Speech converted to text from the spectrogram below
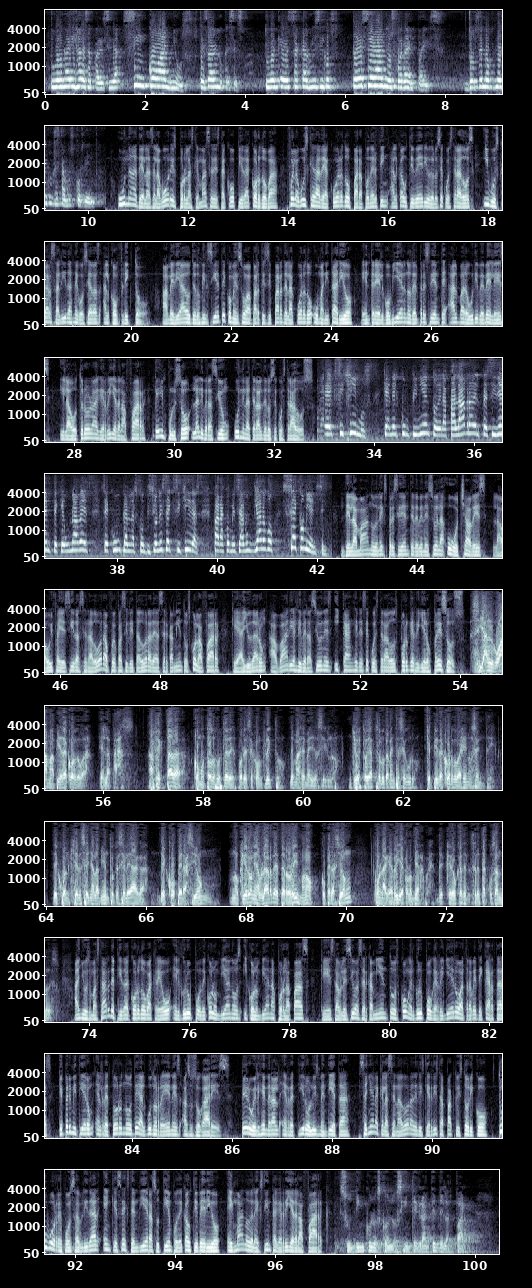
Tuve una hija desaparecida cinco años. Ustedes saben lo que es eso. Tuve que sacar mis hijos 13 años fuera del país. Yo sé los riesgos que estamos corriendo. Una de las labores por las que más se destacó Piedad Córdoba fue la búsqueda de acuerdos para poner fin al cautiverio de los secuestrados y buscar salidas negociadas al conflicto. A mediados de 2007 comenzó a participar del acuerdo humanitario entre el gobierno del presidente Álvaro Uribe Vélez y la otrora guerrilla de la FARC que impulsó la liberación unilateral de los secuestrados. Exigimos que en el cumplimiento de la palabra del presidente, que una vez se cumplan las condiciones exigidas para comenzar un diálogo, se comience. De la mano del expresidente de Venezuela, Hugo Chávez, la hoy fallecida senadora fue facilitadora de acercamientos con la FARC que ayudaron a varias liberaciones y canje de secuestrados por guerrilleros presos. Si algo ama Piedad Córdoba, es la paz afectada, como todos ustedes, por ese conflicto de más de medio siglo. Yo estoy absolutamente seguro que Piedad Córdoba es inocente de cualquier señalamiento que se le haga, de cooperación. No quiero ni hablar de terrorismo, no, cooperación con la guerrilla colombiana, pues. creo que se, le está acusando de eso. Años más tarde, Piedad Córdoba creó el Grupo de Colombianos y Colombianas por la Paz, que estableció acercamientos con el grupo guerrillero a través de cartas que permitieron el retorno de algunos rehenes a sus hogares. Pero el general en retiro Luis Mendieta señala que la senadora del izquierdista Pacto Histórico tuvo responsabilidad en que se extendiera su tiempo de cautiverio en mano de la extinta guerrilla de la FARC. Sus vínculos con los integrantes de la FARC,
